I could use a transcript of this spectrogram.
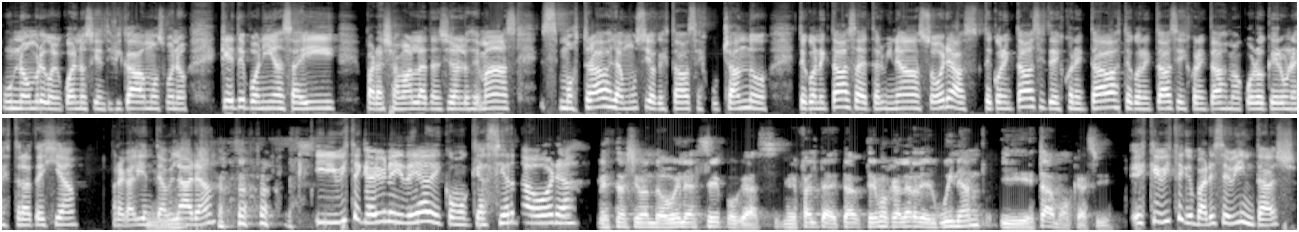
un nombre con el cual nos identificábamos, bueno, qué te ponías ahí para llamar la atención a los demás, mostrabas la música que estabas escuchando, te conectabas a determinadas horas, te conectabas y te desconectabas, te conectabas y desconectabas, me acuerdo que era una estrategia para que alguien te hablara. Y viste que había una idea de como que a cierta hora... Me está llevando a buenas épocas, me falta, tenemos que hablar del Winamp y estamos casi. Es que viste que parece vintage,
